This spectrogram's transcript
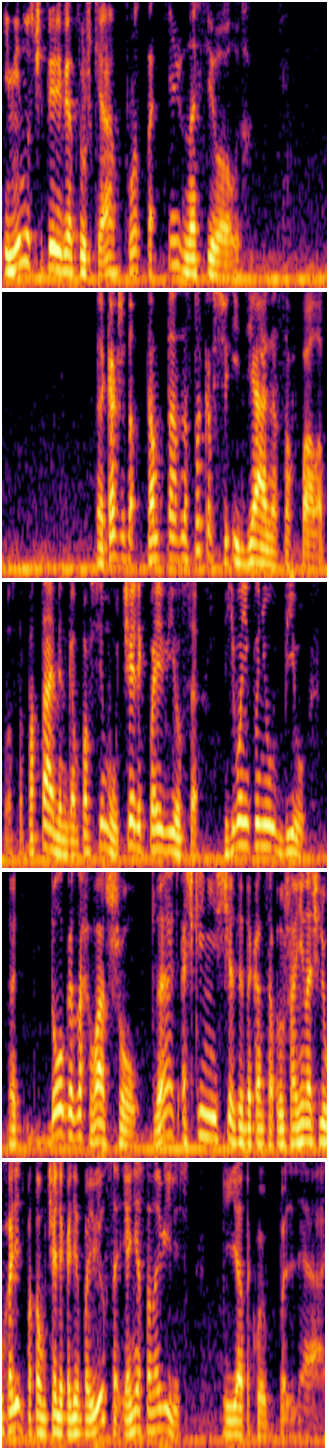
и минус 4 вертушки, а? Просто изнасиловал их. Э, как же там, там, там настолько все идеально совпало просто. По таймингам, по всему. Челик появился, его никто не убил. Долго захват шел, да? Очки не исчезли до конца, потому что они начали уходить, потом челик один появился, и они остановились. И я такой, бля,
